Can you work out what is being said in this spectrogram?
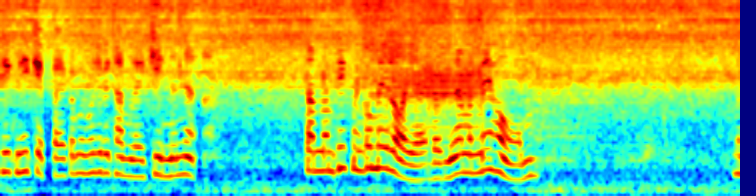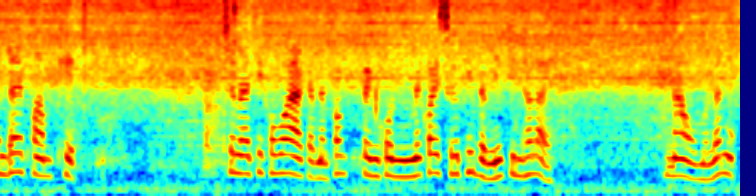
พริกนี้เก็บไปก็ไม่รู้จะไปทำอะไรกินนั่นเนี่ยตำน้ำพริกมันก็ไม่อร่อยอะ่ะ แบบเนี้มันไม่หอม มันได้ความเผ็ด ใช่ไหมที่เขาว่ากันนะเพราะเป็นคนไม่ค่อยซื้อพริกแบบนี้กินเท่าไหร่ เน่าหมดแล้วเนี่ย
